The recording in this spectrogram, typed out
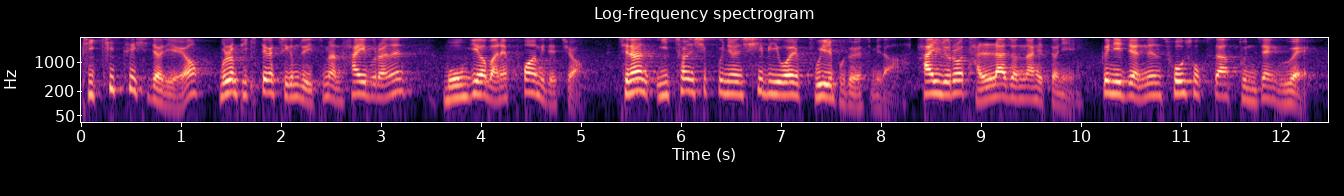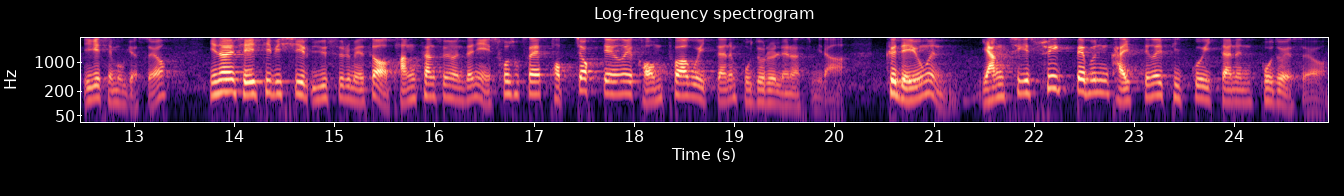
빅히트 시절이에요. 물론 빅히트가 지금도 있지만 하이브라는 모기업 안에 포함이 됐죠. 지난 2019년 12월 9일 보도였습니다. 한류로 달라졌나 했더니 끊이지 않는 소속사 분쟁 왜 이게 제목이었어요. 이날 JTBC 뉴스룸에서 방탄소년단이 소속사의 법적 대응을 검토하고 있다는 보도를 내놨습니다. 그 내용은 양측이 수익 배분 갈등을 빚고 있다는 보도였어요.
